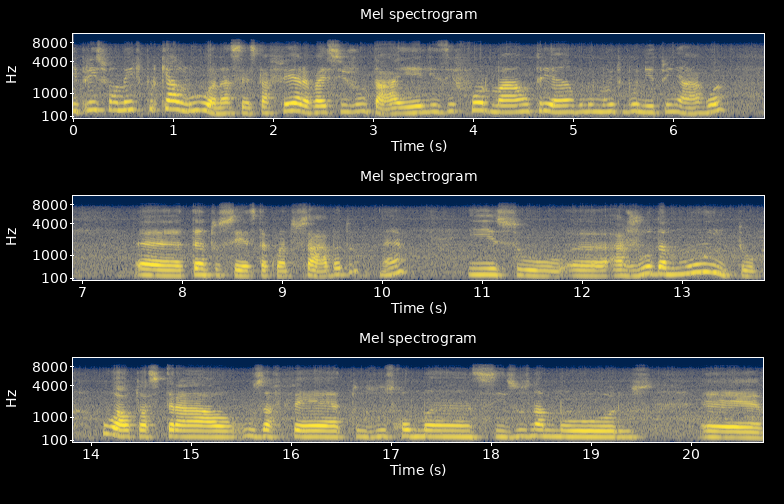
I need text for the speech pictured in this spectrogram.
e principalmente porque a Lua, na sexta-feira, vai se juntar a eles e formar um triângulo muito bonito em água, uh, tanto sexta quanto sábado, né? E isso uh, ajuda muito o alto astral, os afetos, os romances, os namoros, é,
